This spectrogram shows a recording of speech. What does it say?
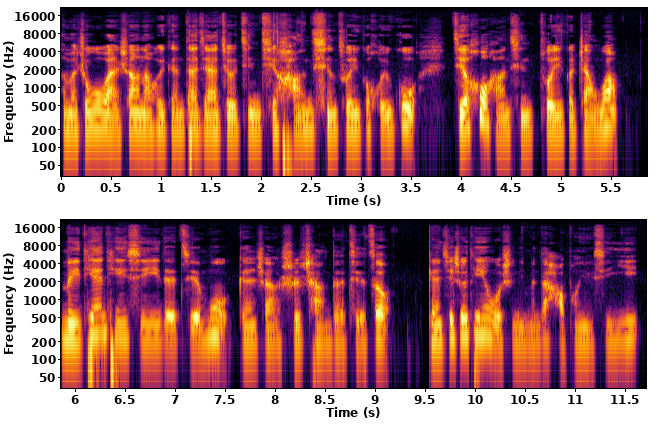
那么周五晚上呢会跟大家就近期行情做一个回顾，节后行情做一个展望。每天听新一的节目，跟上市场的节奏。感谢收听，我是你们的好朋友新一。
